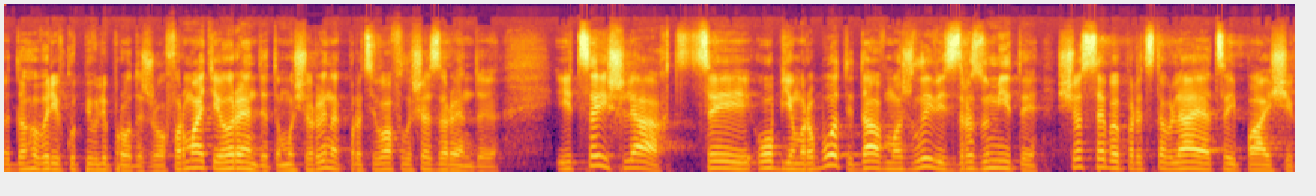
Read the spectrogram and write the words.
договорів купівлі-продажу, а в форматі оренди, тому що ринок працював лише з орендою. І цей шлях, цей об'єм роботи дав можливість зрозуміти, що з себе представляє цей пайщик.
